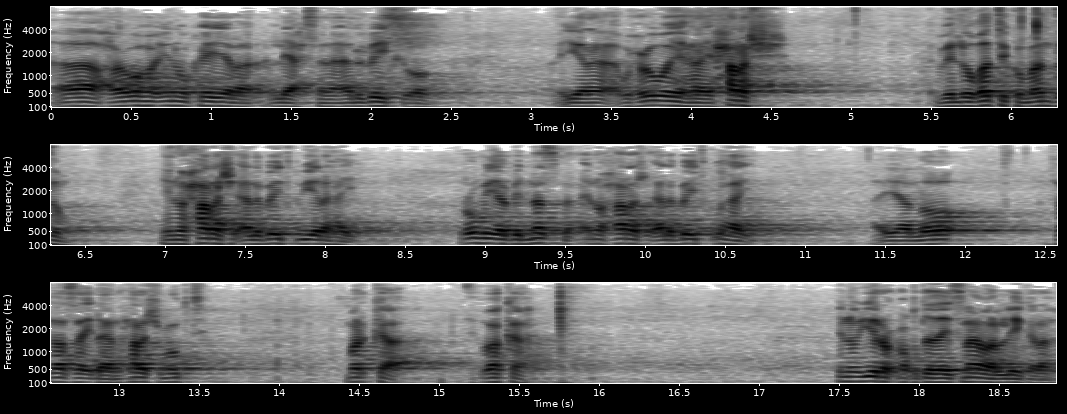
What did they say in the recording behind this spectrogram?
Ah, xoogaho inuu ka yara leexsanaa alubeyt oo yana wuxuu yahay xarash. Biluqatikum antum inuu xarash alubeyt ku yarahay. Rumya binasb inuu xarash alubeyt ku hay. Ayaa loo saasay dhahan xarash mogta marka waa ka. Inuu yaro cuqdadaysnaa waa la dhihi karaa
